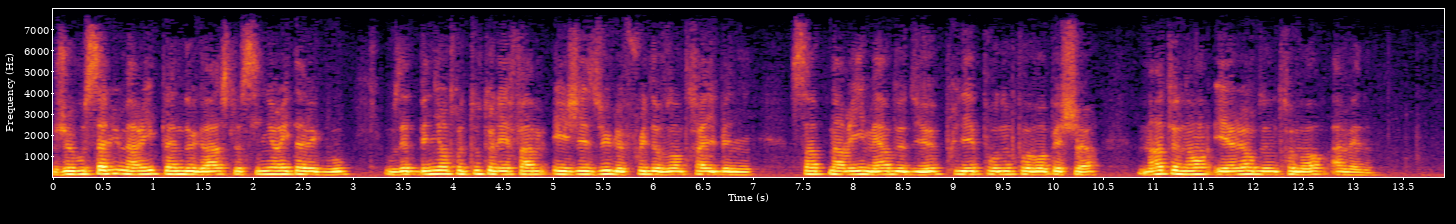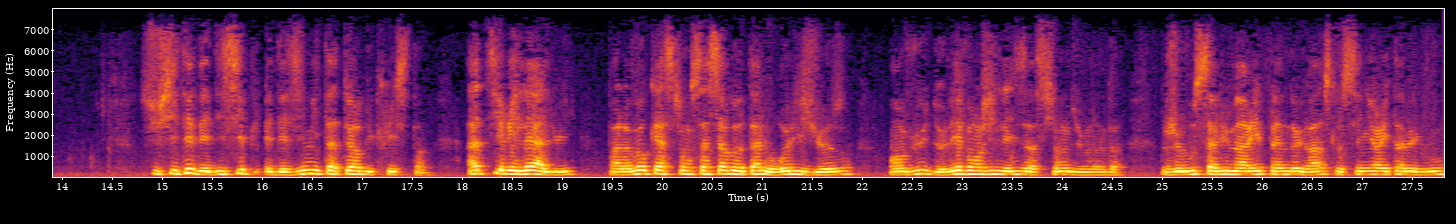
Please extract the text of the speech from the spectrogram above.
Je vous salue Marie, pleine de grâce, le Seigneur est avec vous. Vous êtes bénie entre toutes les femmes, et Jésus, le fruit de vos entrailles, est béni. Sainte Marie, Mère de Dieu, priez pour nous pauvres pécheurs, maintenant et à l'heure de notre mort. Amen. Suscitez des disciples et des imitateurs du Christ. Attirez-les à lui par la vocation sacerdotale ou religieuse en vue de l'évangélisation du monde. Je vous salue Marie, pleine de grâce, le Seigneur est avec vous.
